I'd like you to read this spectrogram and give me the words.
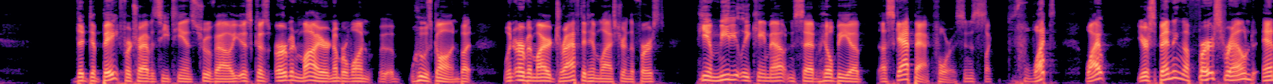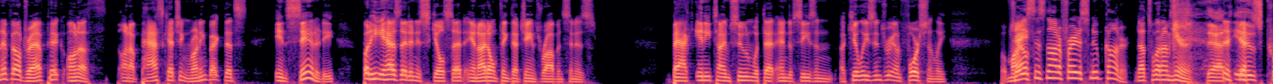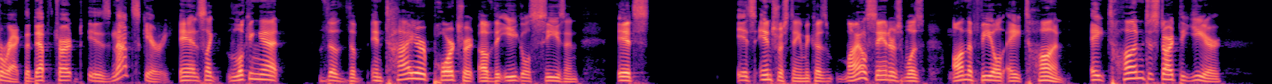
the debate for Travis Etienne's true value is because Urban Meyer, number one, uh, who's gone, but when Urban Meyer drafted him last year in the first, he immediately came out and said he'll be a, a scat back for us. And it's like, what? Why? You're spending a first round NFL draft pick on a th- on a pass catching running back? That's insanity. But he has that in his skill set, and I don't think that James Robinson is back anytime soon with that end of season Achilles injury, unfortunately. But Miles, Jason's not afraid of Snoop Conner. That's what I'm hearing. That is correct. The depth chart is not scary. and it's like looking at the the entire portrait of the Eagles season, it's it's interesting because Miles Sanders was on the field a ton, a ton to start the year,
